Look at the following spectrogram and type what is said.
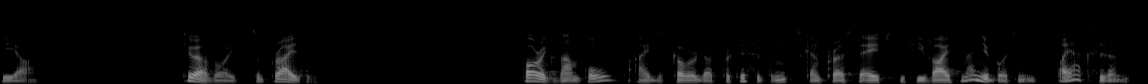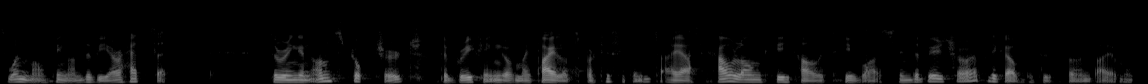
VR to avoid surprises. For example, I discovered that participants can press the HTC Vive menu button by accident when mounting on the VR headset. During an unstructured debriefing of my pilot participant, I asked how long he thought he was in the virtual replica of the physical environment,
